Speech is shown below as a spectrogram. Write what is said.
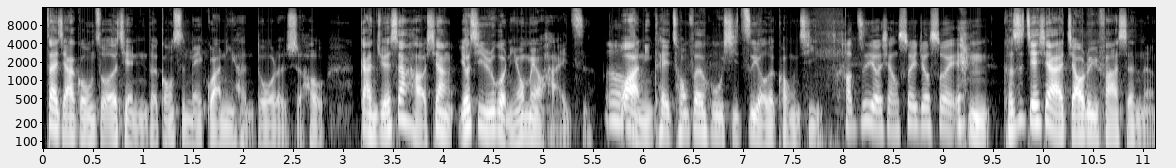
在家工作，而且你的公司没管你很多的时候，感觉上好像，尤其如果你又没有孩子，嗯、哇，你可以充分呼吸自由的空气，好自由，想睡就睡。嗯。可是接下来焦虑发生了，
